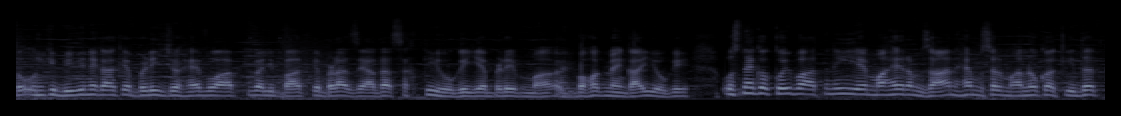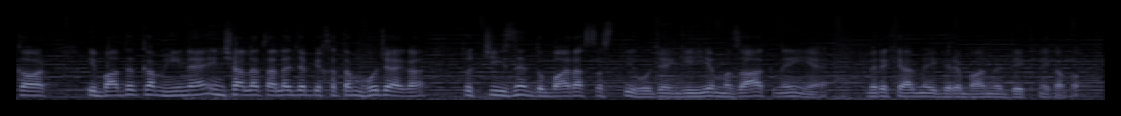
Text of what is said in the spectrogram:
तो उनकी बीवी ने कहा कि बड़ी जो है वो आपकी वाली बात के बड़ा ज़्यादा सख्ती हो गई है बड़े बहुत महँगाई हो गई। उसने कहा कोई बात नहीं ये माह रमज़ान है मुसलमानों का अकीदत का और इबादत का महीना है इन ताला जब ये ख़त्म हो जाएगा तो चीज़ें दोबारा सस्ती हो जाएँगी। ये मज़ाक नहीं है मेरे ख्याल में ये गिरबान में देखने का वक्त।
